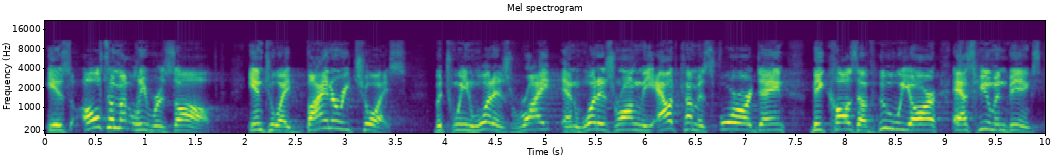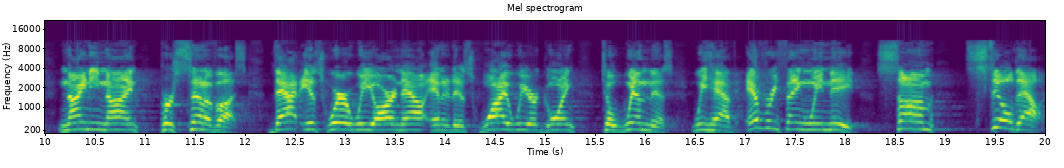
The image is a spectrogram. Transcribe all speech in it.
is ultimately resolved into a binary choice between what is right and what is wrong. The outcome is foreordained because of who we are as human beings 99% of us. That is where we are now, and it is why we are going to win this. We have everything we need. Some still doubt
